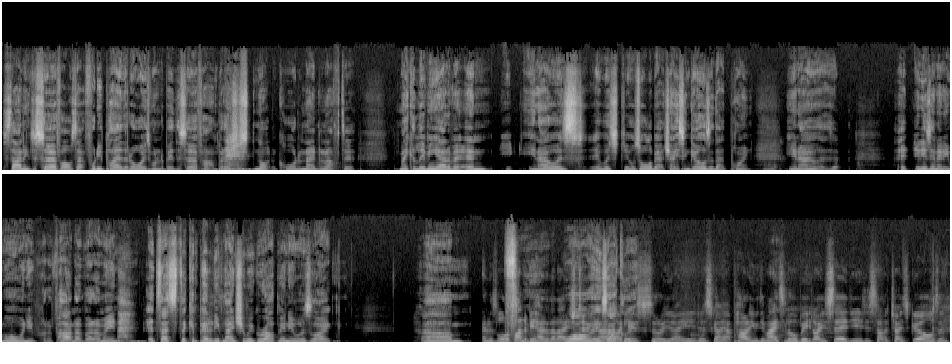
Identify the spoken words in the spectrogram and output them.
starting to surf. I was that footy player that always wanted to be the surfer, but I was just not coordinated enough to make a living out of it. And you know, it was it was it was all about chasing girls at that point. You know, it, it isn't anymore when you've got a partner. But I mean, it's that's the competitive nature we grew up in. It was like. Um, And there's a lot of fun to be had at that age Well, too. You know? exactly. Like it's sort of you know you're just going out partying with your mates a little bit, like you said. You're just starting to chase girls, and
